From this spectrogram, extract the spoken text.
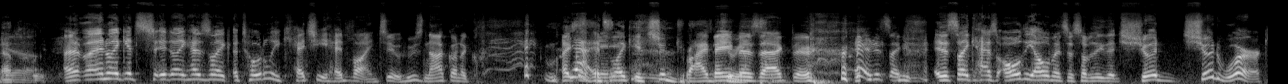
absolutely. Yeah. And, and like it's it like has like a totally catchy headline too. Who's not gonna click? Michael yeah, it's like it should drive famous curiosity. actor. Right it's like it's like has all the elements of something that should should work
